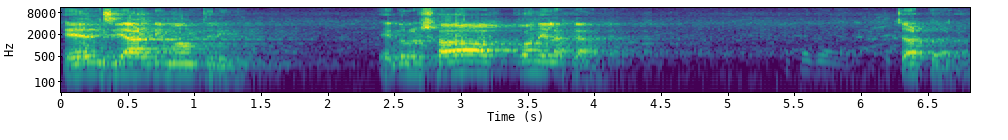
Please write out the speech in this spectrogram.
এলজিআরডি মন্ত্রী, এগুলো সব কোন এলাকা চট্টগ্রাম।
